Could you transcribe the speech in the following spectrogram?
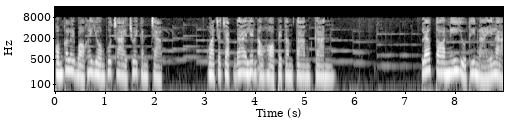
ผมก็เลยบอกให้โยมผู้ชายช่วยกันจับ กว่าจะจับได้เล่นเอาหอบไปตามๆกัน แล้วตอนนี้อยู่ที่ไหนล่ะ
